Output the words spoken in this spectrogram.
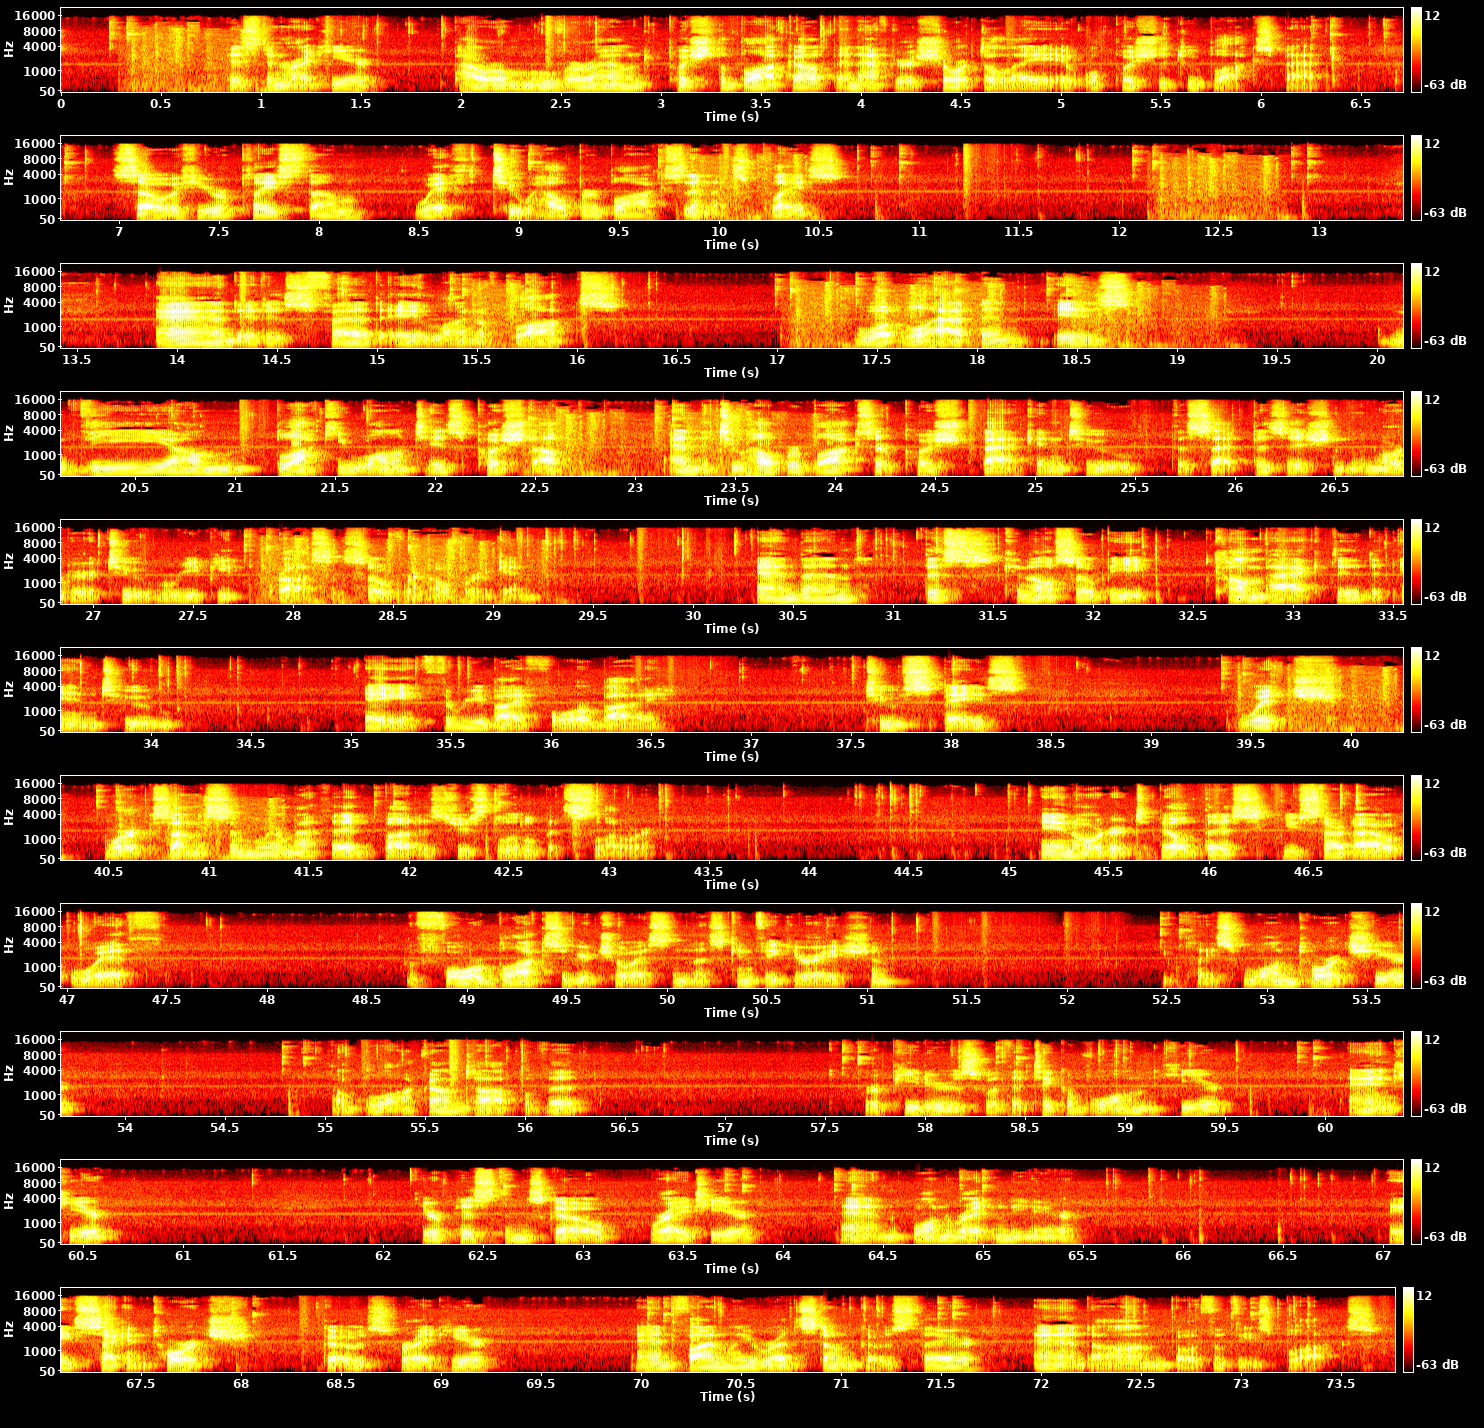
piston right here, power will move around, push the block up, and after a short delay it will push the two blocks back. So if you replace them with two helper blocks in its place, and it is fed a line of blocks, what will happen is the um, block you want is pushed up and the two helper blocks are pushed back into the set position in order to repeat the process over and over again. And then this can also be compacted into a 3x4 by 2 space, which works on a similar method but is just a little bit slower. In order to build this, you start out with four blocks of your choice in this configuration. You place one torch here, a block on top of it, repeaters with a tick of one here and here, your pistons go right here and one right in the air. A second torch goes right here, and finally redstone goes there and on both of these blocks.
